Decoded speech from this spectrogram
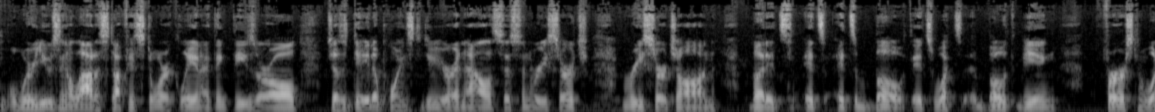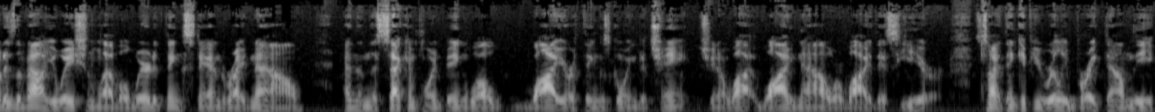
We're using a lot of stuff historically, and I think these are all just data points to do your analysis and research research on. But it's it's it's both. It's what's both being first, and what is the valuation level? Where do things stand right now? And then the second point being, well, why are things going to change? You know, why why now or why this year? So I think if you really break down the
